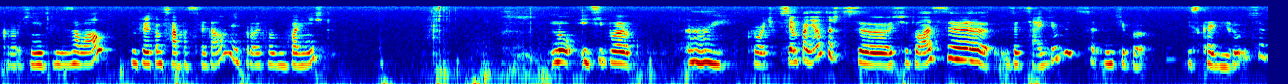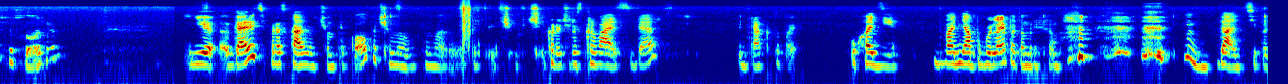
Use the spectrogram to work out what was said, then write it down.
короче, нейтрализовал, но при этом сам пострадал, и, короче, в больничке. Ну, и, типа, ай, Короче, всем понятно, что ситуация затягивается, ну, типа, эскалируется, все сложно. И Гарри, типа, рассказывает, в чем прикол, почему, короче, раскрывает себя. И Драко такой, уходи. Два дня погуляй, потом решим. Ну, да, типа,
